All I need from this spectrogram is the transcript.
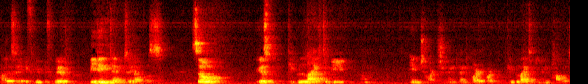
how do you say, if, you, if we are bidding them to help us. So, because people like to be um, in charge or, or people like to be empowered.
